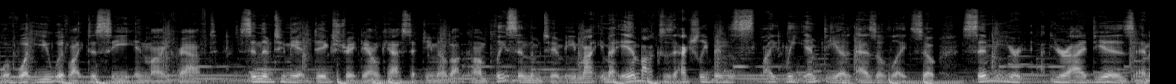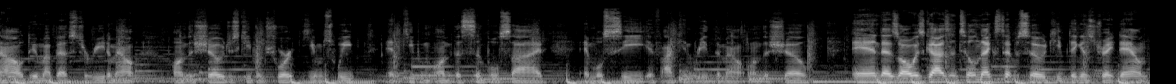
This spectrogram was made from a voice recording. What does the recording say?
of what you would like to see in Minecraft, send them to me at digstraightdowncast at gmail.com. Please send them to me. My, my inbox has actually been slightly empty as of late. So send me your, your ideas and I'll do my best to read them out on the show. Just keep them short, keep them sweet, and keep them on the simple side. And we'll see if I can read them out on the show. And as always, guys, until next episode, keep digging straight down.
